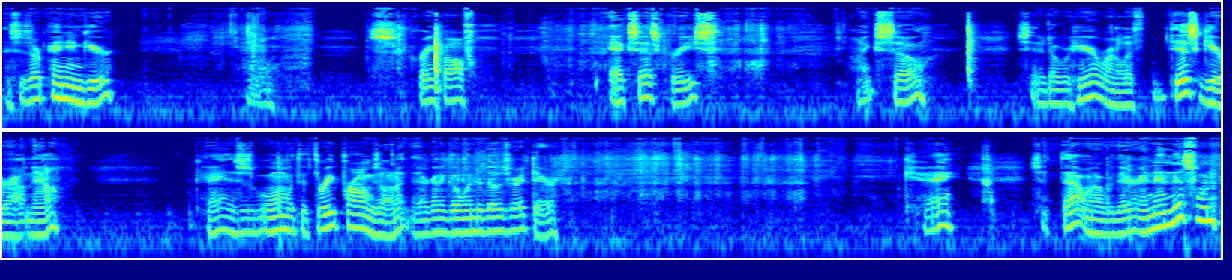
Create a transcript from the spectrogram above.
This is our pinion gear. We'll scrape off excess grease like so. Set it over here. We're gonna lift this gear out now. Okay, this is one with the three prongs on it. They're gonna go into those right there. Okay, set that one over there. And then this one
